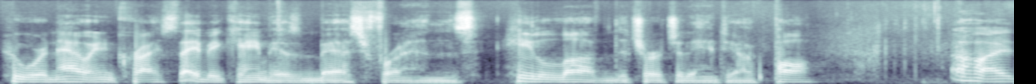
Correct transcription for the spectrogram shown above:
who were now in Christ, they became his best friends. He loved the church at Antioch. Paul? Oh, I,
